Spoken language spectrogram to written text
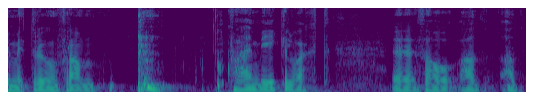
ymitt draugum fram hvað er mikilvægt e, þá að, að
